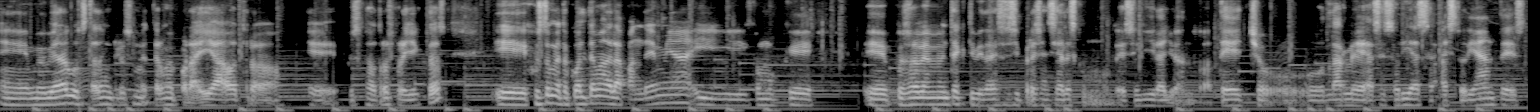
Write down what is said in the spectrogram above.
Eh, me hubiera gustado incluso meterme por ahí a, otro, pues a otros proyectos. justo me tocó el tema de la pandemia y como que eh, pues obviamente actividades así presenciales como de seguir ayudando a techo o, darle asesorías a estudiantes.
